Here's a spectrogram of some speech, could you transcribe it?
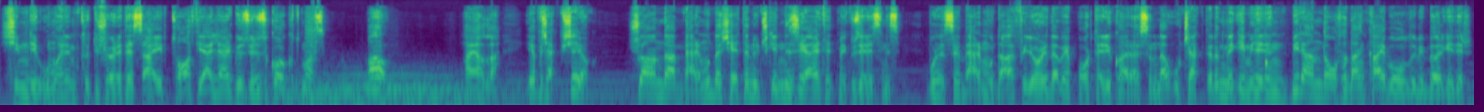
Şimdi umarım kötü şöhrete sahip tuhaf yerler gözünüzü korkutmaz. Av! Hay Allah, yapacak bir şey yok. Şu anda Bermuda şeytan üçgenini ziyaret etmek üzeresiniz. Burası Bermuda, Florida ve Porto Rico arasında uçakların ve gemilerin bir anda ortadan kaybolduğu bir bölgedir.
